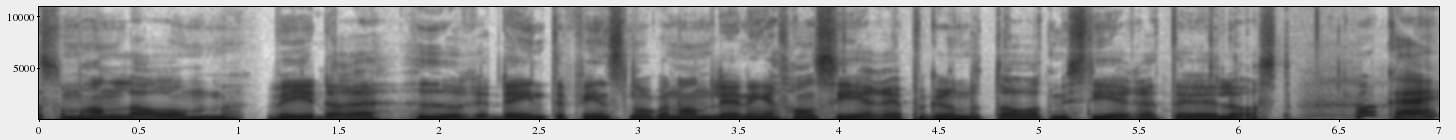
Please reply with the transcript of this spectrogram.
som handlar om vidare hur det inte finns någon anledning att ha en serie på grund av att mysteriet är löst. Okej,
